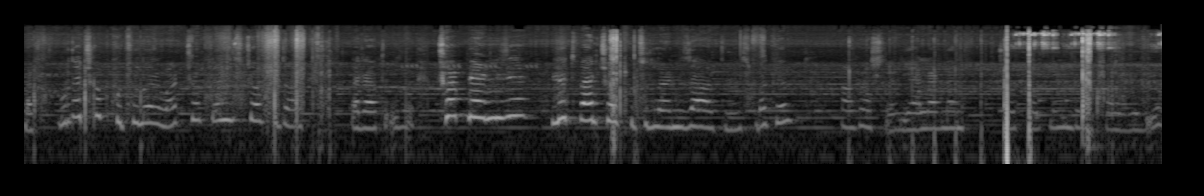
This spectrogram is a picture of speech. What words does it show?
Bak burada çöp kutuları var. Çöplerinizi çöp kutulara atınız. Çöplerinizi lütfen çöp kutularınıza atınız. Bakın arkadaşlar yerlerden çöp toplayın da para veriyor.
